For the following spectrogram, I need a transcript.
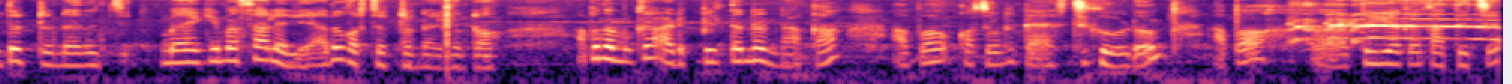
ഇതിട്ടുണ്ടായിരുന്നു മാഗി മസാല അല്ലേ അത് കുറച്ച് ഇട്ടിട്ടുണ്ടായിരുന്നു കേട്ടോ അപ്പോൾ നമുക്ക് അടുപ്പിൽ തന്നെ ഉണ്ടാക്കാം. അപ്പോൾ കുറച്ചും കൂടി. ടേസ്റ്റ് കൂടും അപ്പോൾ തീയൊക്കെ കത്തിച്ച്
